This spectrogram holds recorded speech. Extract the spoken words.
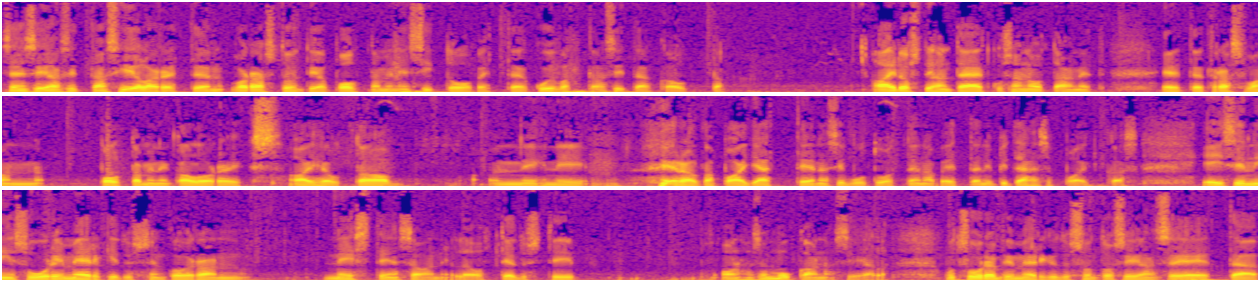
Sen sijaan sitten taas hielareiden varastointi ja polttaminen sitoo vettä ja kuivattaa sitä kautta aidostihan tämä, että kun sanotaan, että, että rasvan polttaminen kaloreiksi aiheuttaa niin, niin eräällä tapaa jätteenä, sivutuotteena vettä, niin pitäähän se paikkaas. Ei se niin suuri merkitys sen koiran nesteen saannille ole. Tietysti onhan se mukana siellä. Mutta suurempi merkitys on tosiaan se, että,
